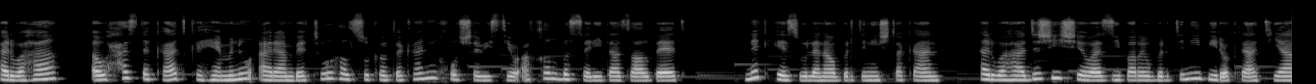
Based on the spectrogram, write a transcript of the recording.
هەروەها ئەو حەز دەکات کە هێمن و ئارام بێت و هەڵسوکەوتەکانی خۆشەویستی و عەقڵ بە سەریدا زاڵ بێت نەک هێز و لەناوبردنی شتەکان، هەروەها دژی شێوازی بەڕێوبردنی بیرۆکراتییە.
